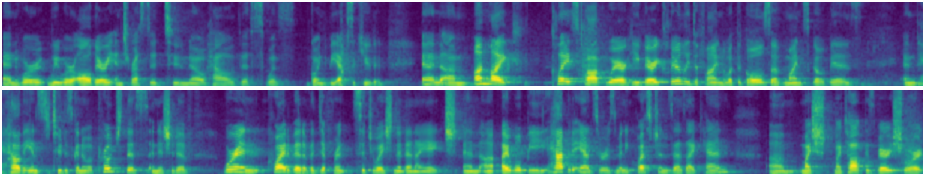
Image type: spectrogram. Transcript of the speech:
And we're, we were all very interested to know how this was going to be executed. And um, unlike Clay's talk, where he very clearly defined what the goals of Mindscope is and how the Institute is going to approach this initiative, we're in quite a bit of a different situation at NIH. And uh, I will be happy to answer as many questions as I can. Um, my, my talk is very short.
